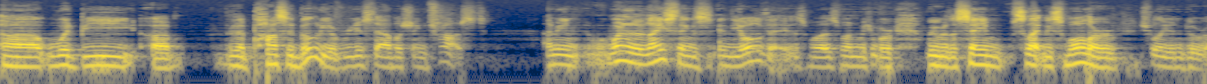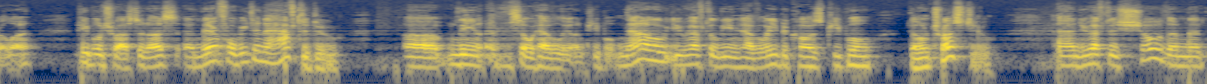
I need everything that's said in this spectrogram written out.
uh, would be uh, the possibility of reestablishing trust. I mean, one of the nice things in the old days was when we were we were the same slightly smaller trillion gorilla. People trusted us, and therefore we didn't have to do uh, lean so heavily on people. Now you have to lean heavily because people don't trust you, and you have to show them that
